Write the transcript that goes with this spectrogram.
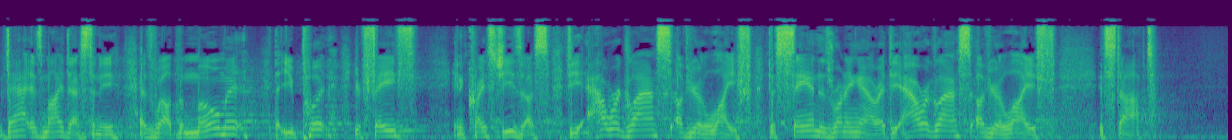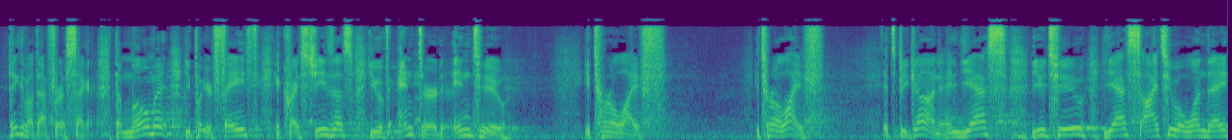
That is my destiny as well. The moment that you put your faith in Christ Jesus, the hourglass of your life, the sand is running out, right? The hourglass of your life is stopped. Think about that for a second. The moment you put your faith in Christ Jesus, you have entered into eternal life. Eternal life. It's begun. And yes, you too, yes, I too will one day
